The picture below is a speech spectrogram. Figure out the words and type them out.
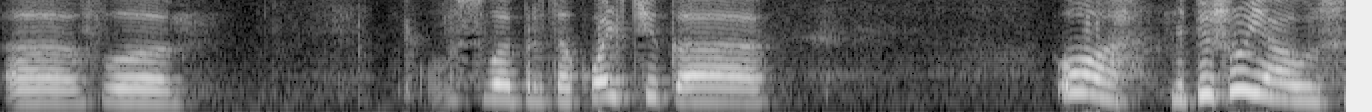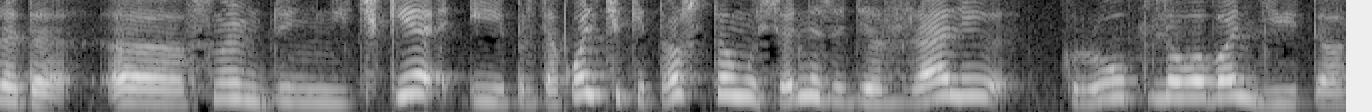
э, в, в свой протокольчик. э, о, напишу я уж это э, в своем дневничке и протокольчике то, что мы сегодня задержали крупного бандита.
